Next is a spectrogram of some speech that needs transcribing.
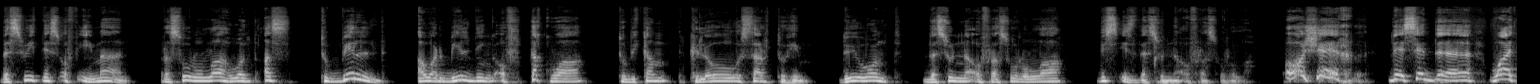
the sweetness of Iman. Rasulullah wants us to build our building of taqwa to become closer to Him. Do you want the sunnah of Rasulullah? This is the sunnah of Rasulullah. Oh, Sheikh, they said uh, white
